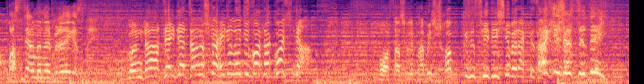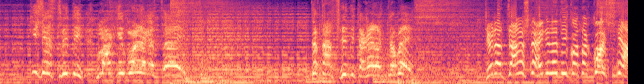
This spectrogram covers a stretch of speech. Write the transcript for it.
আব্বাস চেয়ারম্যানের বেড়ে গেছে। গন্ডা যেটা জানাস না হেঁটে তুই কথা কইস না। বস আসলে ভাবি সব কিছু স্মৃতি হিসেবে রাখতে চাই কিসের স্মৃতি? কিসের স্মৃতি? মা কি বলে গেছে? যে তার স্মৃতি টাকায় রাখতে হবে। যেটা জানাস না হেঁটে তুই কথা কইস না।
